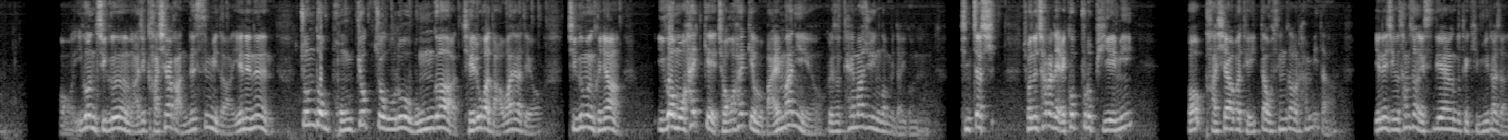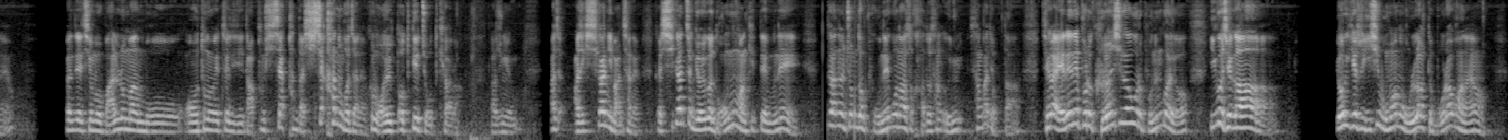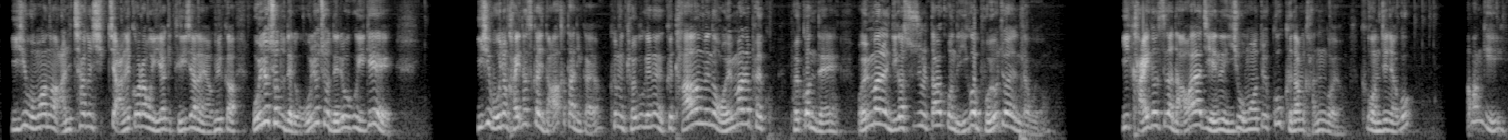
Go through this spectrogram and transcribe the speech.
어, 이건 지금 아직 가시화가 안 됐습니다. 얘네는 좀 더 본격적으로 뭔가 재료가 나와야 돼요. 지금은 그냥 이거 뭐 할게 저거 할게 뭐 말만이에요. 그래서 테마주인 겁니다. 이거는 진짜 시- 저는 차라리 에코프로 BM이 더 가시화가 돼 있다고 생각을 합니다. 얘네 지금 삼성 SDI랑도 되게 긴밀하잖아요. 그런데 지금 뭐 말로만 뭐 오토메트리 납품 시작한다 시작하는 거잖아요. 그럼 얼- 어떻게 했지 어떻게 알아? 나중에 아직, 아직 시간이 많잖아요. 그러니까 시간적 여유가 너무 많기 때문에 시간을 좀 더 보내고 나서 가도 상, 의미- 상관이 없다. 제가 LNF를 그런 시각으로 보는 거예요. 이거 제가 여기 계속 25만 원 올라올 때 뭐라고 하나요? 25만 원 안착은 쉽지 않을 거라고 이야기 드리잖아요. 그러니까 올려쳐도 내려오고 올려쳐도 내려오고 이게 25년 가이던스까지 나왔다니까요. 그러면 결국에는 그 다음에는 얼마를 팔, 벌 건데 얼마를 네가 수주를 따올 건데 이걸 보여줘야 된다고요. 이 가이던스가 나와야지 얘는 25만 원 뚫고 그 다음에 가는 거예요. 그거 언제냐고? 하반기.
